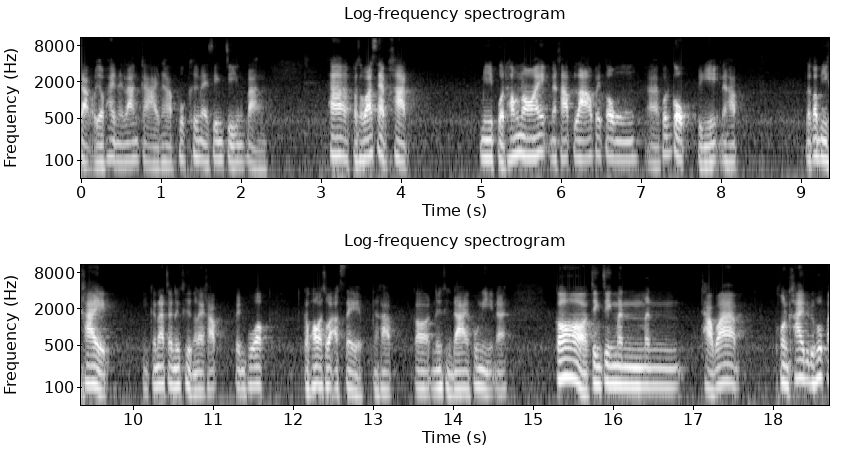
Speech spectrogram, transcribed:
จากอวัยวะภายในร่างกายนะครับพวกเครื่องในเสี้ยงจีต่างๆ ถ้าปัสสาวะแสบขัด มีปวดท้องน้อยนะครับล้าวไปตรงก้นกบอย่างนี้นะครับ แล้วก็มีไข่ก็น่าจะนึกถึงอะไรครับ เป็นพวกกระเพาะปัสสาวะอักเสบนะครับ ก็นึกถึงได้พวกนี้นะ ก็จริงๆมันมันถามว่าคนไข้โดยทั่วไป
